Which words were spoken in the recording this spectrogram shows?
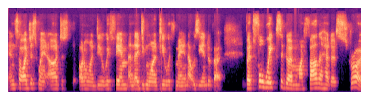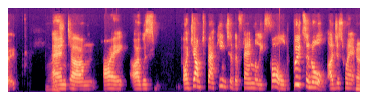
And so I just went. I just I don't want to deal with them, and they didn't want to deal with me, and that was the end of it. But four weeks ago, my father had a stroke, nice. and um, I I was I jumped back into the family fold, boots and all. I just went, yeah.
